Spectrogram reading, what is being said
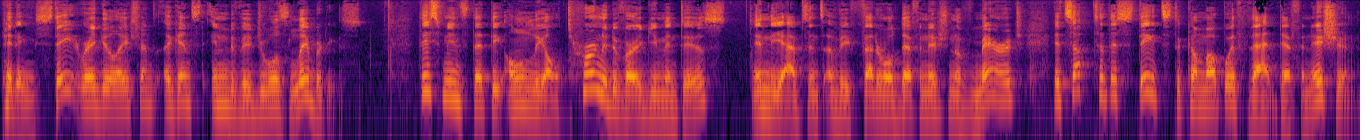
pitting state regulations against individuals' liberties. This means that the only alternative argument is, in the absence of a federal definition of marriage, it's up to the states to come up with that definition.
